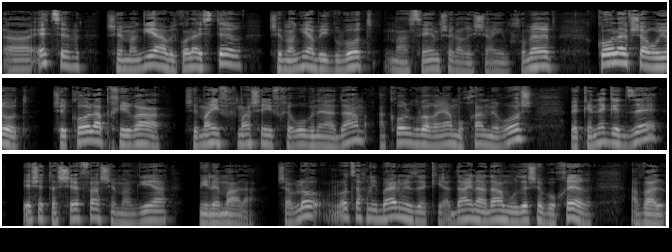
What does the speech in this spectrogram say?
העצב שמגיע, ואת כל ההסתר שמגיע בעקבות מעשיהם של הרשעים. זאת אומרת, כל האפשרויות של כל הבחירה שמה שיבחרו בני אדם, הכל כבר היה מוכן מראש, וכנגד זה יש את השפע שמגיע מלמעלה. עכשיו לא, לא צריך להיבהל מזה, כי עדיין האדם הוא זה שבוחר, אבל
